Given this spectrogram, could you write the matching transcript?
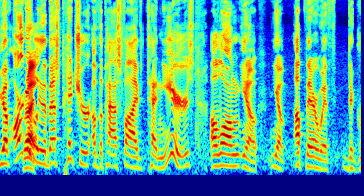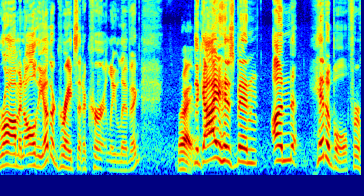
You have arguably right. the best pitcher of the past five, ten years, along, you know, you know, up there with DeGrom and all the other greats that are currently living. Right. The guy has been un hittable for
